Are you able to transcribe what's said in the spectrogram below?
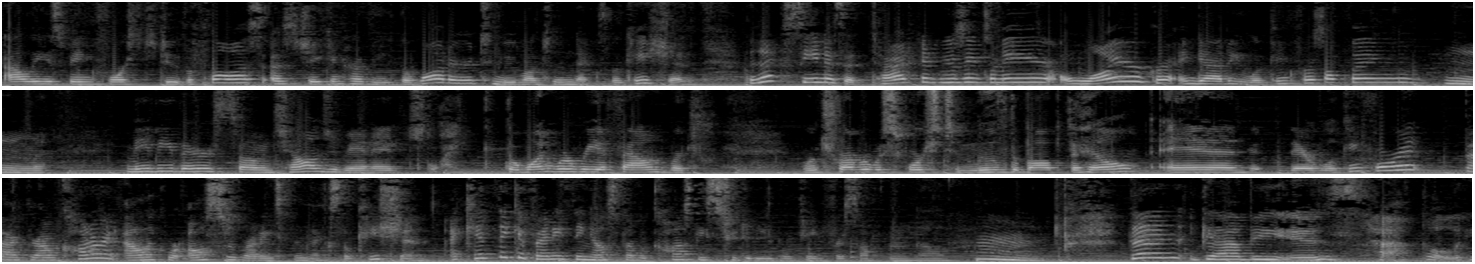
Allie is being forced to do the floss as Jake and her leave the water to move on to the next location. The next scene is a tad confusing to me. Why are Gret and Gabby looking for something? Hmm. Maybe there's some challenge advantage, like the one where Rhea found where, where Trevor was forced to move the ball up the hill and they're looking for it? Background Connor and Alec were also running to the next location. I can't think of anything else that would cause these two to be looking for something though. Hmm. Then Gabby is happily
